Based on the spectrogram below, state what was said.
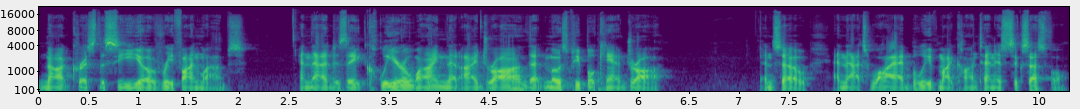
not Chris, the CEO of Refine Labs and that is a clear line that I draw that most people can't draw. And so, and that's why I believe my content is successful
